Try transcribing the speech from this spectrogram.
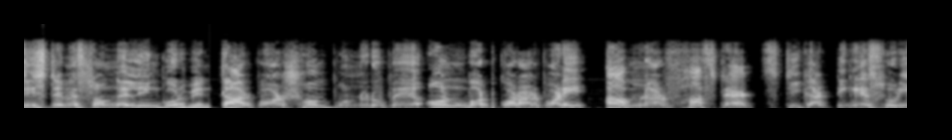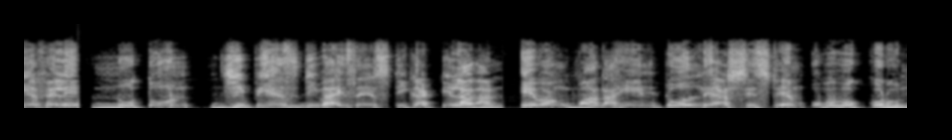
সিস্টেমের সঙ্গে লিঙ্ক করবেন। তারপর সম্পূর্ণরূপে অনবোর্ড করার পরে আপনার ফাস্ট্যাগ স্টিকারটিকে সরিয়ে ফেলে নতুন জিপিএস ডিভাইসের স্টিকারটি লাগান এবং বাধাহীন টোল দেওয়ার সিস্টেম উপভোগ করুন।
